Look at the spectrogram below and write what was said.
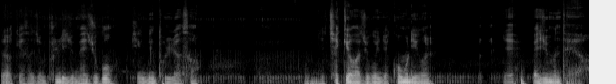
이렇게 해서 좀 분리 좀 해주고 빙빙 돌려서 이제 제껴가지고 이제 고무링을 이제 빼주면 돼요.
